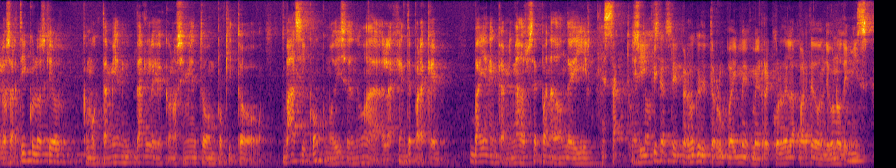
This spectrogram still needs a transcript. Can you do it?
los artículos, quiero como también darle conocimiento un poquito básico, como dices, ¿no? A, la gente para que vayan encaminados, sepan a dónde ir. Exacto. sí, fíjate, perdón que te interrumpa ahí, me, me recordé la parte donde uno de mis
